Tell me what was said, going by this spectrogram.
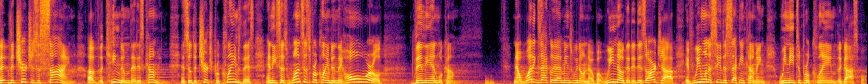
The, the church is a sign of the kingdom that is coming. And so the church proclaims this, and he says, once it's proclaimed in the whole world, then the end will come. Now, what exactly that means, we don't know, but we know that it is our job. If we want to see the second coming, we need to proclaim the gospel.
